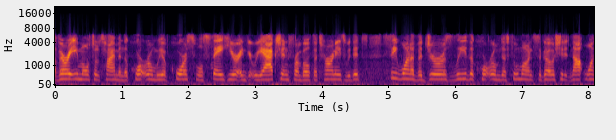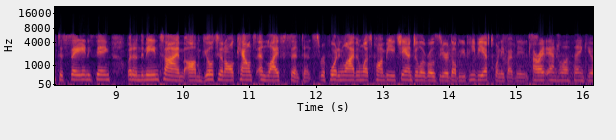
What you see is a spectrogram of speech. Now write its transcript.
A very emotional time in the courtroom. We of course will stay here and get reaction from both attorneys. We did see one of the jurors leave the courtroom just a few moments ago. She did not want to say anything, but in the meantime, um, guilty on all counts and life sentence. Reporting live in West Palm Beach, Angela Rozier, WPBF 25 News. All right, Angela, thank you.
